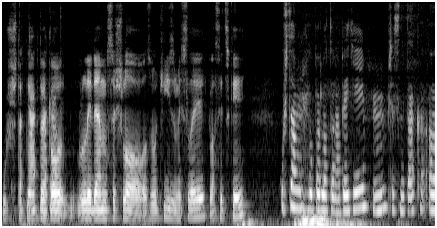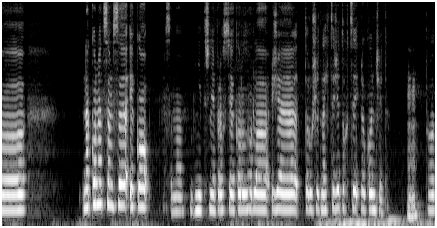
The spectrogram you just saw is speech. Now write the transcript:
Už tak nějak No, to dvakrát. jako lidem sešlo z očí, z mysli, klasicky. Už tam opadlo to napětí, hm, přesně tak. Uh, nakonec jsem se jako sama vnitřně prostě jako rozhodla, že to rušit nechci, že to chci dokončit. Mhm. Tohle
